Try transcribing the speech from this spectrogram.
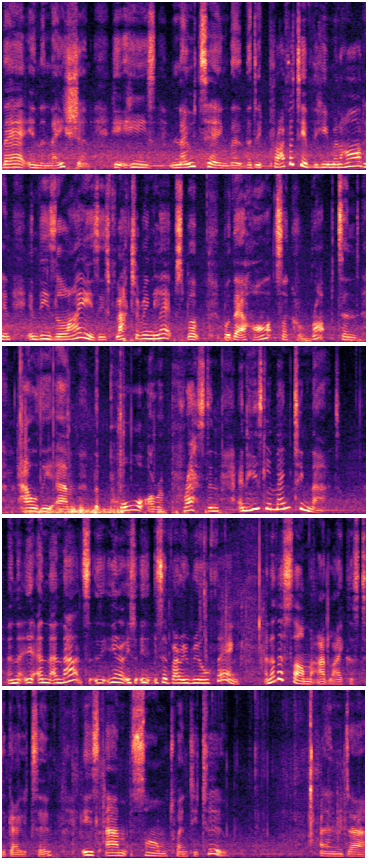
there in the nation. He, he's noting the, the depravity of the human heart in, in these lies, these flattering lips, but but their hearts are corrupt and how the um the poor are oppressed and and he's lamenting that. And, and, and that's, you know, it's, it's a very real thing. Another psalm that I'd like us to go to is um, Psalm 22. And, uh,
